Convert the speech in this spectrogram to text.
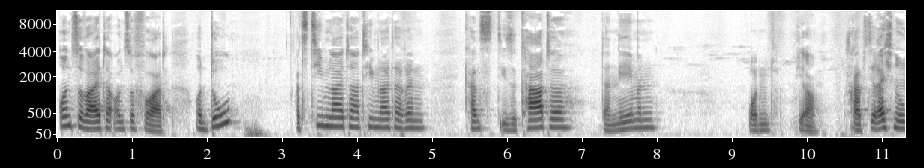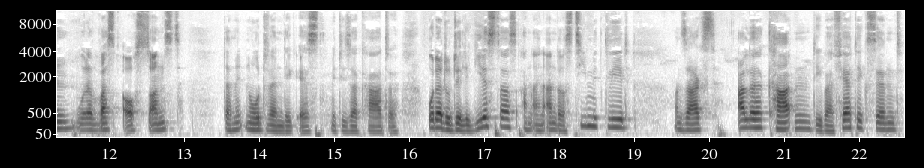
Und so weiter und so fort. Und du als Teamleiter, Teamleiterin kannst diese Karte dann nehmen und ja, schreibst die Rechnung oder was auch sonst damit notwendig ist mit dieser Karte. Oder du delegierst das an ein anderes Teammitglied und sagst, alle Karten, die bei fertig sind,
